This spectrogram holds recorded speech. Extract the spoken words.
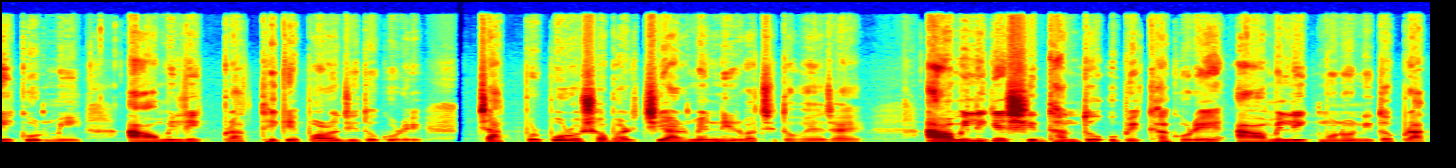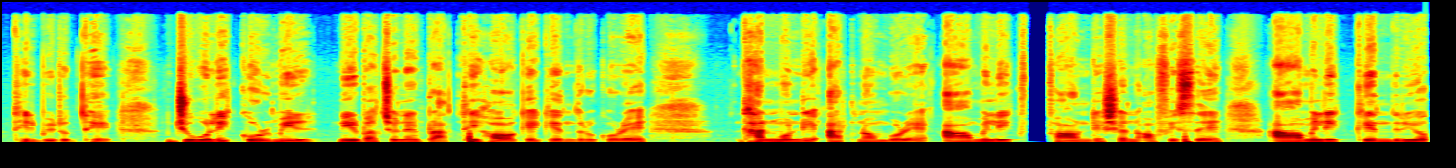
এই কর্মী আওয়ামী লীগ প্রার্থীকে পরাজিত করে চাঁদপুর পৌরসভার চেয়ারম্যান নির্বাচিত হয়ে যায়। আওয়ামী লীগের সিদ্ধান্ত উপেক্ষা করে আওয়ামী লীগ মনোনীত প্রার্থীর বিরুদ্ধে যুবলীগ কর্মীর নির্বাচনের প্রার্থী হওয়াকে কেন্দ্র করে ধানমন্ডি আট নম্বরে আওয়ামী লীগ ফাউন্ডেশন অফিসে আওয়ামী লীগ কেন্দ্রীয়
